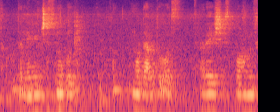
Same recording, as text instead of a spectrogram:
Tako da ne vem, če sem mogel morda kdo od starejših spomniti.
